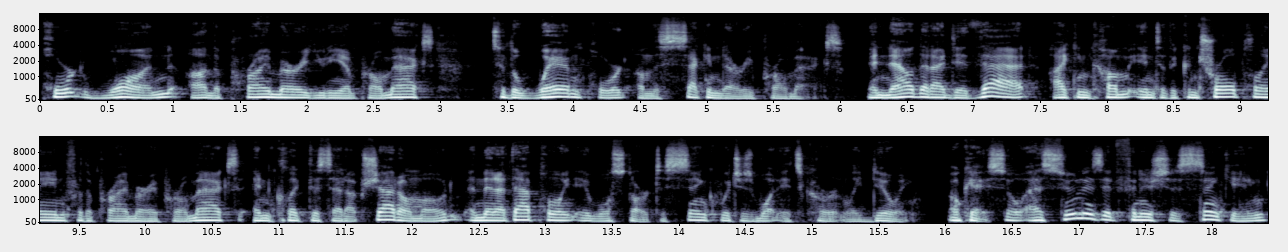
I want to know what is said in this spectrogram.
port one on the primary UDM Pro Max to the WAN port on the secondary Pro Max. And now that I did that, I can come into the control plane for the primary Pro Max and click to set up shadow mode. And then at that point, it will start to sync, which is what it's currently doing. Okay, so as soon as it finishes syncing,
